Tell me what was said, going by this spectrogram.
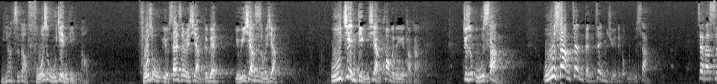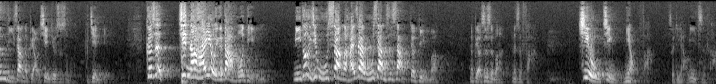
你要知道，佛是无见顶哦。佛是无有三十二相，对不对？有一项是什么相？无见顶相，况不得一个逃看，就是无上，无上正等正觉那个无上，在他身体上的表现就是什么？不见顶。可是竟然还有一个大佛顶。你都已经无上了，还在无上之上叫顶吗？那表示什么？那是法，究竟妙法是了义之法，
